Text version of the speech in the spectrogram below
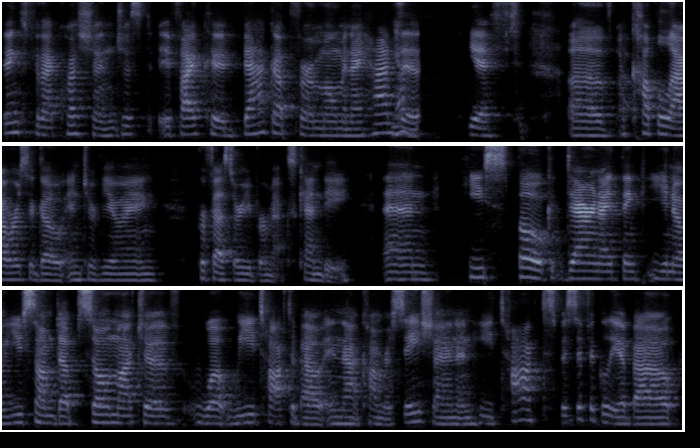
Thanks for that question. Just if I could back up for a moment, I had yeah. the gift of a couple hours ago interviewing Professor Ibram X. Kendi. And he spoke, Darren, I think, you know, you summed up so much of what we talked about in that conversation. And he talked specifically about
